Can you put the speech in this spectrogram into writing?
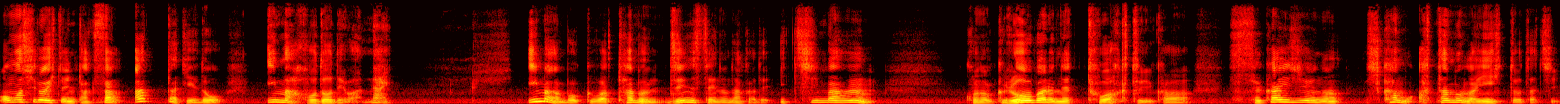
面白い人にたくさんあったけど今ほどではない。今僕は多分人生の中で一番このグローバルネットワークというか世界中のしかも頭がいい人たち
